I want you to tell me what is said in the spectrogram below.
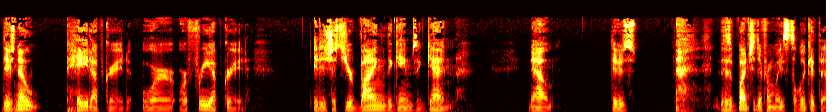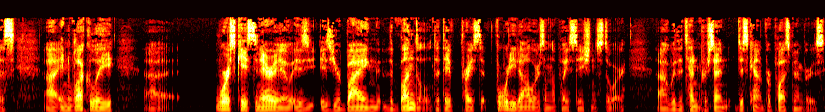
there's no paid upgrade or or free upgrade. It is just you're buying the games again. Now, there's there's a bunch of different ways to look at this, uh, and luckily, uh, worst case scenario is is you're buying the bundle that they've priced at forty dollars on the PlayStation Store uh, with a ten percent discount for Plus members,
